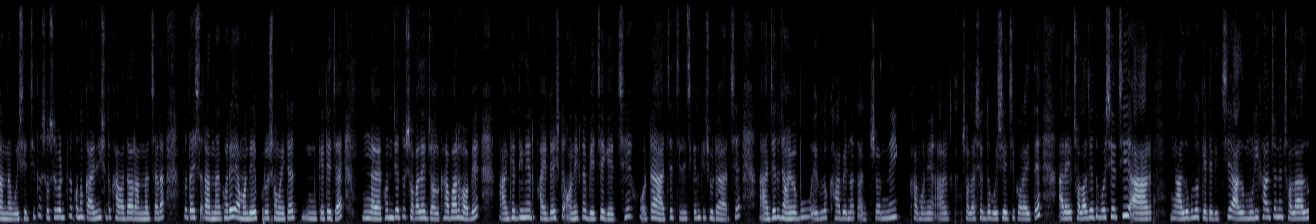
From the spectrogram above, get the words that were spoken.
রান্না বসেছি। তো শ্বশুরবাড়িতে তো কোনো কাজ নেই, শুধু খাওয়া দাওয়া, রান্না ছাড়া। তো তাই রান্নাঘরে আমাদের পুরো সময়টা কেটে যায়। আর এখন যেহেতু সকালে জলখাবার হবে, আগের দিনের ফ্রাইড রাইসটা অনেকটা বেঁচে গেছে। ওটা আছে, চিলি চিকেন কিছুটা আছে। আর যেহেতু জামাইবাবু এগুলো খাবে না তার জন্যেই খা মানে আর ছোলা সেদ্ধ বসিয়েছি কড়াইতে। আর এই ছোলা যেহেতু বসিয়েছি, আর আলুগুলো কেটে দিচ্ছি। আলু, মুড়ি খাওয়ার জন্য ছোলা আলু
